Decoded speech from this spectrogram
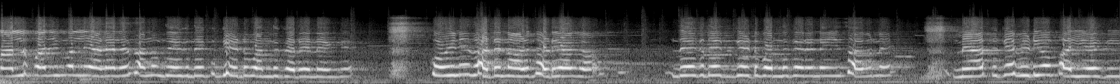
ਕੱਲ ਭਾਜੀ ਮੱਲੇ ਵਾਲਿਆਂ ਨੇ ਸਾਨੂੰ ਦੇਖ ਦੇਖ ਗੇਟ ਬੰਦ ਕਰੇ ਨੇਗੇ। ਕੋਈ ਨਹੀਂ ਸਾਡੇ ਨਾਲ ਖੜਿਆਗਾ। ਦੇਖ ਦੇਖ ਗੇਟ ਬੰਦ ਕਰੇ ਨੇ ਸਭ ਨੇ। ਮੈਂ ਅੱਕ ਕੇ ਵੀਡੀਓ ਪਾਈ ਹੈਗੀ।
